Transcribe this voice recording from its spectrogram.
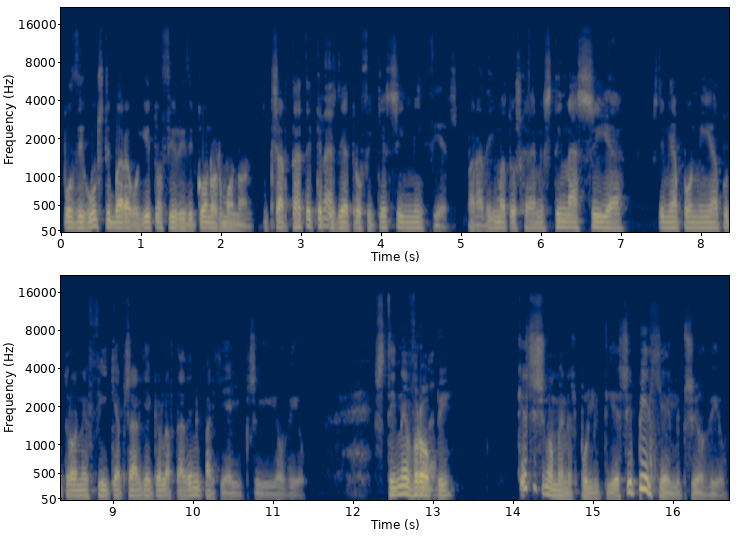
που οδηγούν στην παραγωγή των θηροειδικών ορμονών. Εξαρτάται και από ναι. τις διατροφικές συνήθειες. Παραδείγματος χάρη στην Ασία, στην Ιαπωνία που τρώνε φύκια, ψάρια και όλα αυτά δεν υπάρχει έλλειψη ιωδίου. Στην Ευρώπη και στις Ηνωμένες Πολιτείες υπήρχε έλλειψη οδείου.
